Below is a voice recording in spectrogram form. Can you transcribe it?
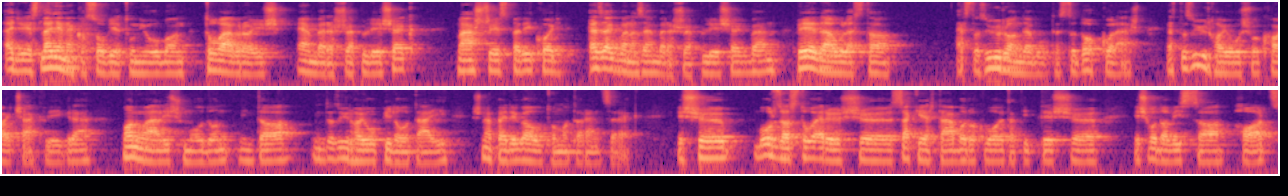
egyrészt legyenek a Szovjetunióban továbbra is emberes repülések, másrészt pedig, hogy ezekben az emberes repülésekben például ezt, a, ezt az űrrandevút, ezt a dokkolást, ezt az űrhajósok hajtsák végre manuális módon, mint, a, mint az űrhajó pilótái, és ne pedig automata rendszerek. És ö, borzasztó erős ö, szekértáborok voltak itt, és, ö, és oda-vissza harc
